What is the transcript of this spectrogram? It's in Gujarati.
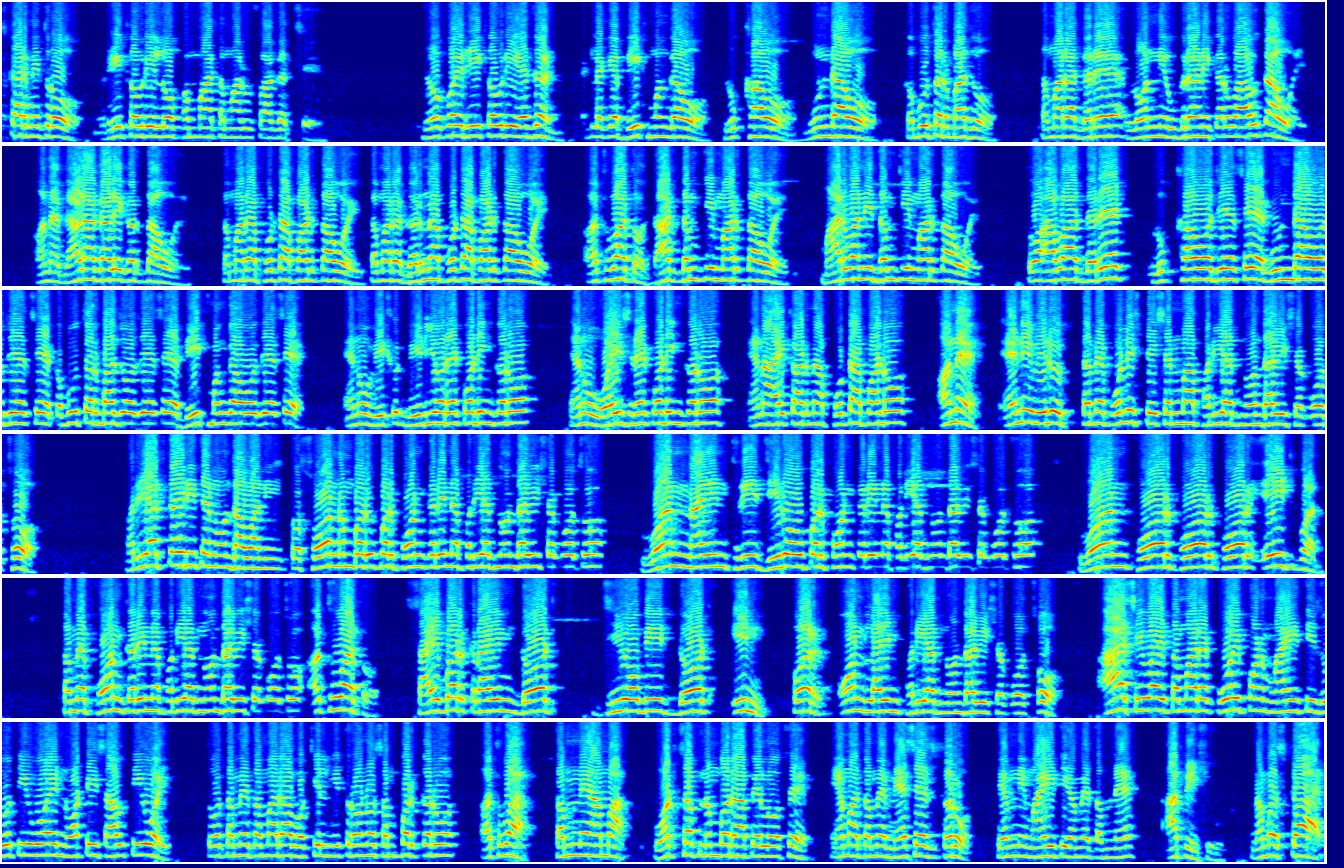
નમસ્કાર મિત્રો. રિકવરી લો ફર્મમાં તમારું સ્વાગત છે. જો કોઈ રિકવરી એજન્ટ એટલે કે ભીખ મંગાવો લુખાઓ ગુંડાઓ કબૂતરબાજો, તમારા ઘરે લોનની ઉઘરાણી કરવા આવતા હોય અને ગાળાગાળી કરતા હોય, તમારા ફોટા પાડતા હોય, તમારા ઘરના ફોટા પાડતા હોય, અથવા તો ધાક ધમકી મારતા હોય, મારવાની ધમકી મારતા હોય, તો આવા દરેક લુખ્ખાઓ જે છે, ગુંડાઓ જે છે, કબૂતરબાજો જે છે, ભીખ મંગાવો જે છે એનું વીડિયો રેકોર્ડિંગ કરો, એનું વોઇસ રેકોર્ડિંગ કરો, એના આઈ કાર્ડના ફોટા પાડો અને એની વિરુદ્ધ તમે પોલીસ સ્ટેશનમાં ફરિયાદ નોંધાવી શકો છો. ફરિયાદ કઈ રીતે નોંધાવવાની? તો સો નંબર ઉપર ફોન કરીને ફરિયાદ નોંધાવી શકો છો. વન નાઇન થ્રી જીરો ઉપર ફોન કરીને ફરિયાદ નોંધાવી શકો છો. One four four four eight પર તમે ફોન કરીને ફરિયાદ નોંધાવી શકો છો. અથવા તો cyber crime dot જીઓબી dot in પર ઓનલાઈન ફરિયાદ નોંધાવી શકો છો. આ સિવાય તમારે કોઈ પણ માહિતી જોતી હોય નોટિસ આવતી હોય, તો તમે તમારા વકીલ મિત્રોનો સંપર્ક કરો અથવા તમને આમાં વોટ્સઅપ નંબર આપેલો છે, એમાં તમે મેસેજ કરો. તેમની માહિતી અમે તમને આપીશું. નમસ્કાર.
